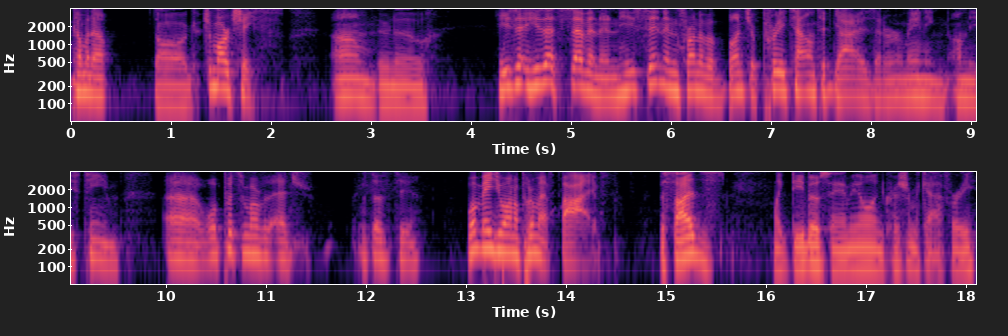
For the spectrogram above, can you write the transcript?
Coming up, Dog. Ja'Marr Chase. Uno. He's at, he's at seven, and he's sitting in front of a bunch of pretty talented guys that are remaining on these team. Uh, what puts him over the edge? What does it to you? What made you want to put him at five? Besides like Deebo Samuel and Christian McCaffrey,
